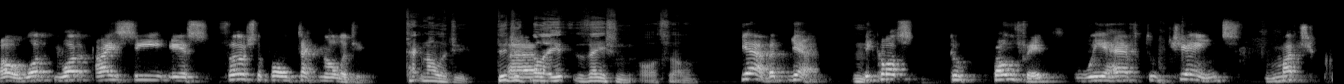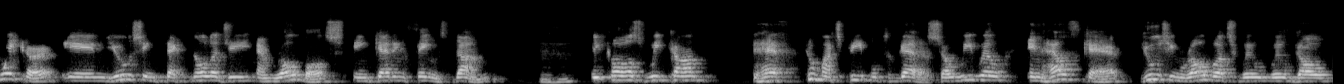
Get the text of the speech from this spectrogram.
Oh, what, what I see is, first of all, technology. Technology, digitalization uh, also. Yeah, but yeah, mm. because to COVID, we have to change much quicker in using technology and robots in getting things done Mm-hmm. because we can't have too much people together. So we will in healthcare using robots will will go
